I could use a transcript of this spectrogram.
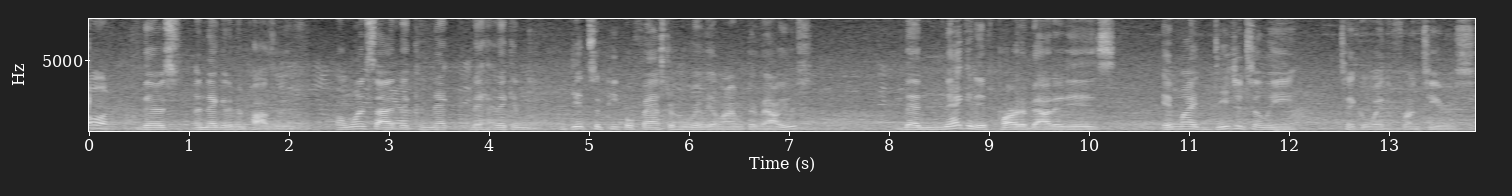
All of it. there's a negative and positive. On one side, Yeah. they connect, they, they can get to people faster who really align with their values. The negative part about it is it might digitally take away the frontiers,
